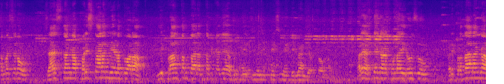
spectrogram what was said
సమస్యను శాశ్వతంగా పరిష్కారం చేయడం ద్వారా ఈ ప్రాంతం దాని అంతటికదే అభివృద్ధి అవుతుందని చెప్పేసి నేను డిమాండ్ చేస్తూ ఉన్నాను మరి అంతేకాకుండా ఈరోజు మరి ప్రధానంగా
